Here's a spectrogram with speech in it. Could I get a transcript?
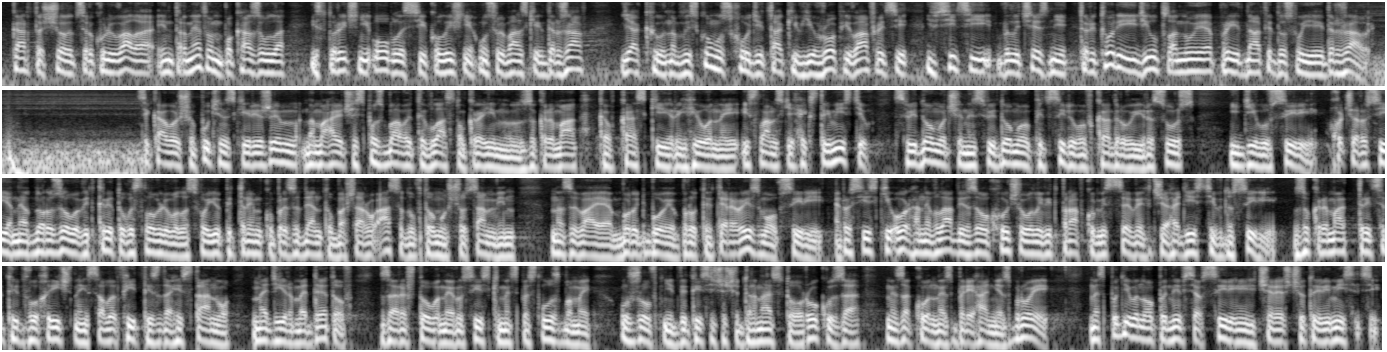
Карта, що циркулювала інтернетом, показувала історичні області колишніх мусульманських держав, як на Близькому Сході, так і в Європі, в Африці. І всі ці величезні території іділ планує приєднати до своєї держави. Цікаво, що путінський режим, намагаючись позбавити власну країну, зокрема кавказькі регіони ісламських екстремістів, свідомо чи несвідомо підсилював кадровий ресурс і ділу в Сирії. Хоча Росія неодноразово відкрито висловлювала свою підтримку президенту Башару Асаду в тому, що сам він називає боротьбою проти тероризму в Сирії, російські органи влади заохочували відправку місцевих джихадістів до Сирії. Зокрема, 32-річний салафіт із Дагестану Надір Медетов, заарештований російськими спецслужбами у жовтні 2014 року за незаконне зберігання зброї, несподівано опинився в Сирії через 4 місяці.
